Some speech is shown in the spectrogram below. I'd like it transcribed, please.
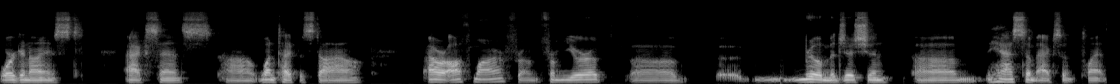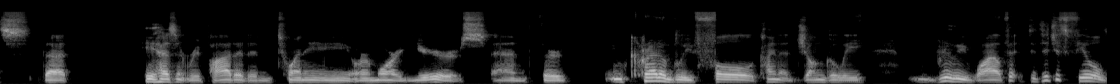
organized accents, uh, one type of style our Othmar from from Europe, uh, real magician. Um, he has some accent plants that he hasn't repotted in 20 or more years, and they're incredibly full, kind of jungly, really wild. They, they just feel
